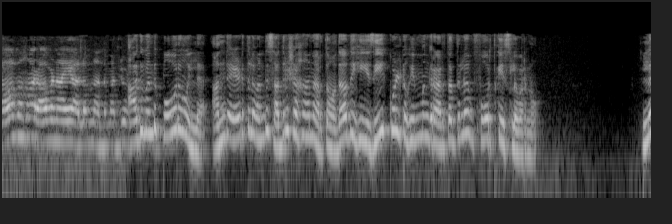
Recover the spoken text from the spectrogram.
ராவஹா ராவணாய அலம்னு அந்த மாதிரி அது வந்து போரும் இல்ல. அந்த இடத்துல வந்து சதிருஷகான்னு அர்த்தம். அதாவது ஹி இஸ் ஈக்குவல் டு ஹிம்ங்கிற அர்த்தத்துல ஃபோர்த் கேஸ்ல வரணும். இல்ல?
